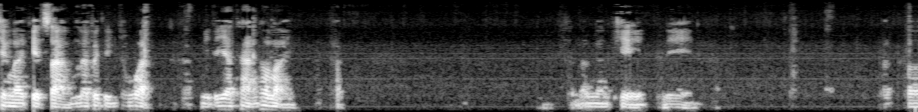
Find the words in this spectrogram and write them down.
เชียงรายเขตสามและไปถึงจังหวัดนะครับมีระยะทางเท่าไหร่นะครับสำนักงานเขตนี่นะครับแล้วก็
